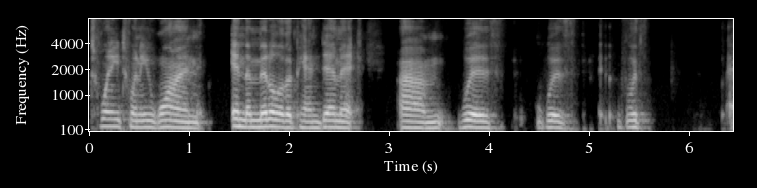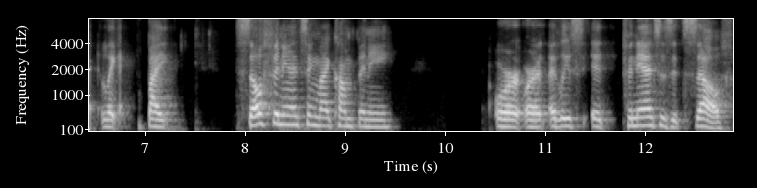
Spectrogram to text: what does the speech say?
2021 in the middle of a pandemic um, with with with like by self-financing my company or or at least it finances itself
